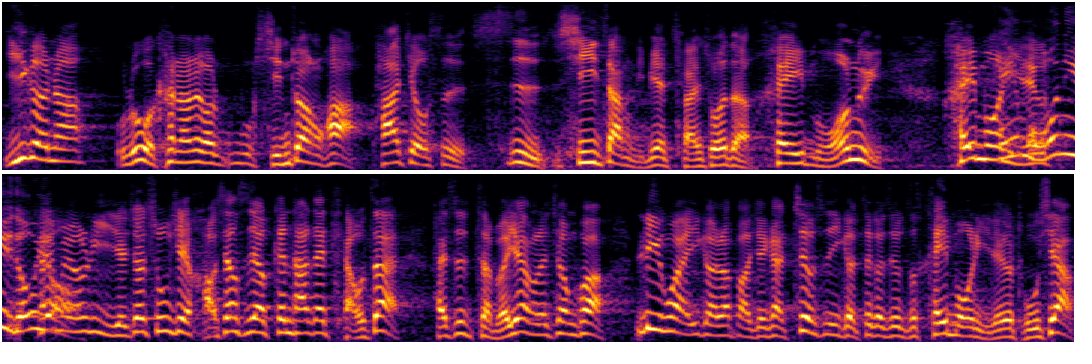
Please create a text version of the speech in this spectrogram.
一个呢，如果看到那个形状的话，它就是是西藏里面传说的黑魔女。黑魔女，黑魔女都有黑魔女也就出现，好像是要跟他在挑战，还是怎么样的状况。另外一个呢，宝剑看，这是一个，这个就是黑魔女的一个图像，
